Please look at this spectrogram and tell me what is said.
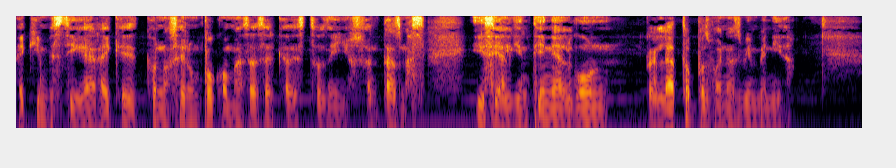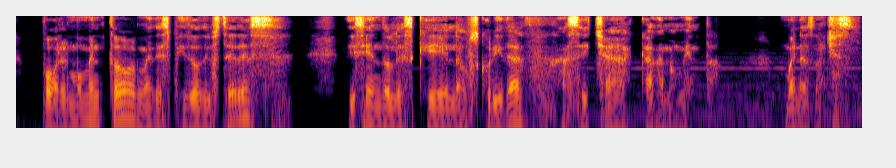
hay que investigar, hay que conocer un poco más acerca de estos niños fantasmas. Y si alguien tiene algún relato, pues bueno, es bienvenido. Por el momento me despido de ustedes diciéndoles que la oscuridad acecha cada momento. Buenas noches.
